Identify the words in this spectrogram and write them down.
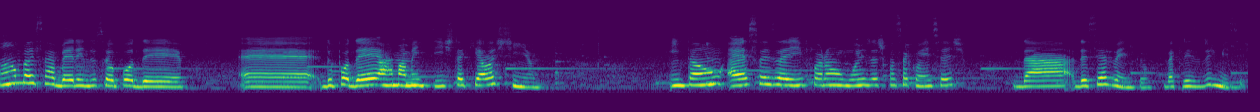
ambas saberem do seu poder, é, do poder armamentista que elas tinham. Então, essas aí foram algumas das consequências da, desse evento, da crise dos mísseis.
